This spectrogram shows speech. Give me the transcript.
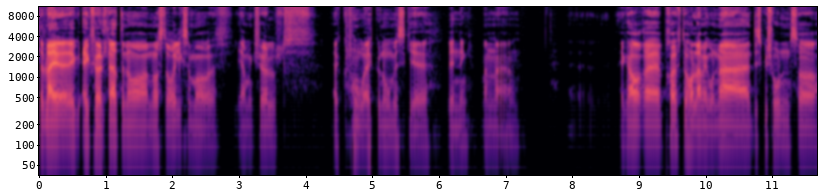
det ble, jeg, jeg følte at nå, nå står jeg liksom og gir meg sjøl økono, økonomisk eh, vinning, men uh, jeg har eh, prøvd å holde meg unna diskusjonen så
